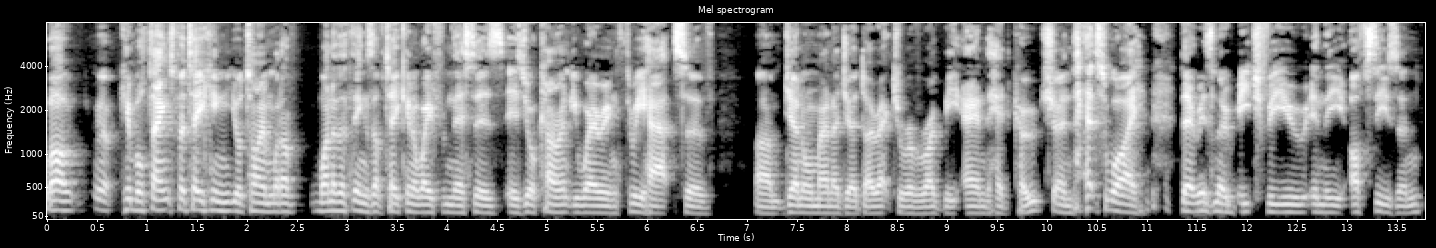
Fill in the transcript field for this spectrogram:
Well, Kimball, thanks for taking your time. What I've, one of the things I've taken away from this is is you're currently wearing three hats of um, general manager, director of rugby, and head coach, and that's why there is no beach for you in the off season.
